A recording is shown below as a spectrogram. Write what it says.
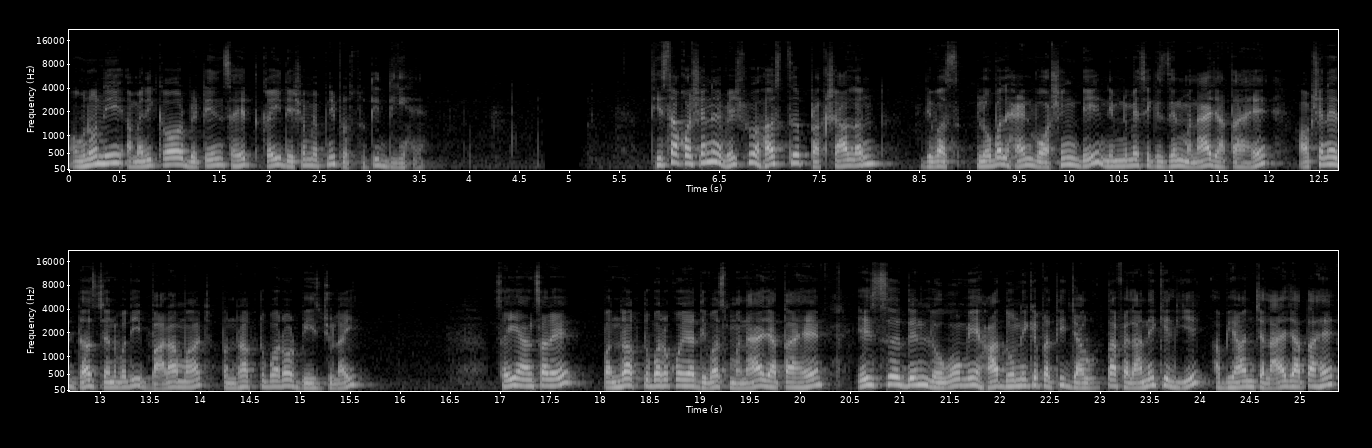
उन्होंने अमेरिका और ब्रिटेन सहित कई देशों में अपनी प्रस्तुति दी हैं। तीसरा क्वेश्चन है, विश्व हस्त प्रक्षालन दिवस। ग्लोबल हैंड वॉशिंग डे निम्न में से किस दिन मनाया जाता है? ऑप्शन है दस जनवरी, बारह मार्च, पंद्रह अक्टूबर और बीस जुलाई। सही आंसर है पंद्रह अक्टूबर को यह दिवस मनाया जाता है। इस दिन लोगों में हाथ धोने के प्रति जागरूकता फैलाने के लिए अभियान चलाया जाता है।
